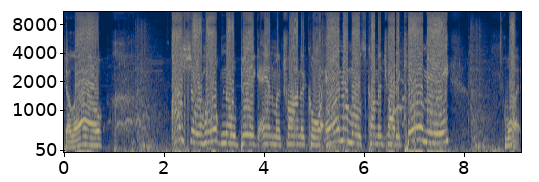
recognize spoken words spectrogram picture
Hello? I sure hope no big animatronical animals come and try to kill me! What?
